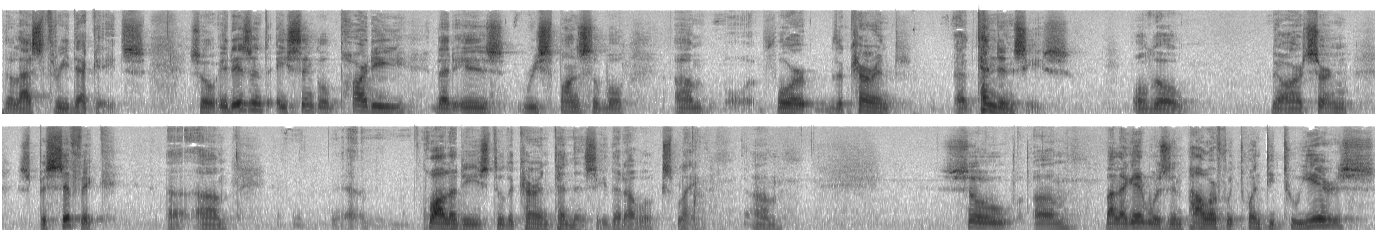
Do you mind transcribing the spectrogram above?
the last three decades. So it isn't a single party that is responsible um, for the current uh, tendencies, although there are certain specific uh, um, uh, qualities to the current tendency that I will explain. Um, so um, Balaguer was in power for 22 years.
